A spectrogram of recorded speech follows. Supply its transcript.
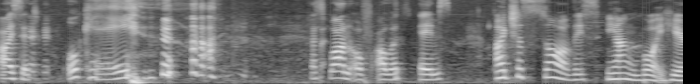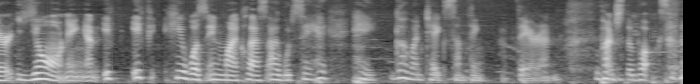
I said, okay. That's one of our aims. I just saw this young boy here yawning, and if, if he was in my class, I would say, hey, hey, go and take something up there and punch the box.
